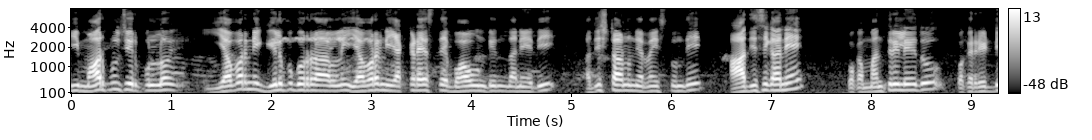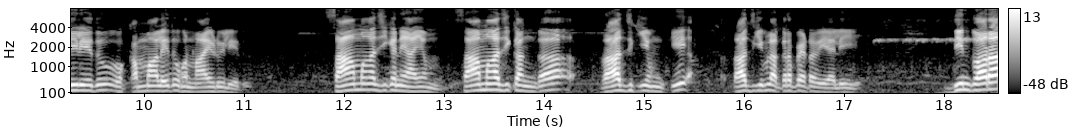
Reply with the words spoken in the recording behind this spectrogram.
ఈ మార్పులు చేర్పుల్లో ఎవరిని గెలుపు గుర్రాలని ఎవరిని ఎక్కడేస్తే బాగుంటుంది అనేది అధిష్టానం నిర్ణయిస్తుంది. ఆ దిశగానే ఒక మంత్రి లేదు ఒక రెడ్డి లేదు ఒక కమ్మ లేదు ఒక నాయుడు లేదు. సామాజిక న్యాయం సామాజికంగా రాజకీయంకి రాజకీయంలో అగ్రపేట వేయాలి. దీని ద్వారా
